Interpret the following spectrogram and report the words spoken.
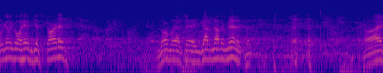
we're going to go ahead and get started. Normally I'd say you got another minute, but all right.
